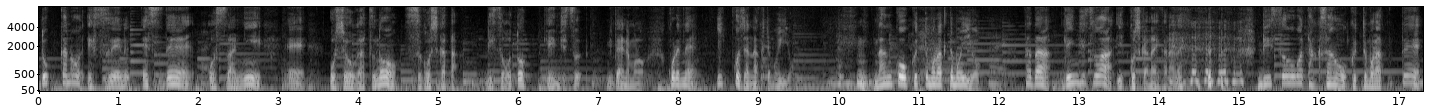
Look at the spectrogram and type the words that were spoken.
どっかの SNS でおっさんに、えー、お正月の過ごし方理想と現実みたいなもの。これね1個じゃなくてもいいよ、うん、何個送ってもらってもいいよ、はい。ただ現実は1個しかないからね。理想はたくさん送ってもらって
